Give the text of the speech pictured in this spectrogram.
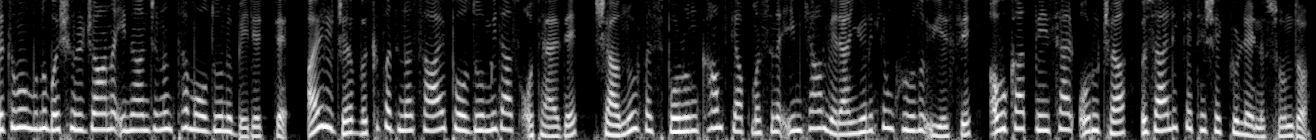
Takımın bunu başaracağına inancının tam olduğunu belirtti. Ayrıca vakıf adına sahip olduğu Midas Otel'de Şanlıurfa Spor'un kamp yapmasına imkan veren yönetim kurulu üyesi Avukat Veysel Oruç'a özellikle teşekkürlerini sundu.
